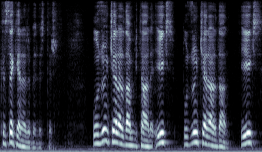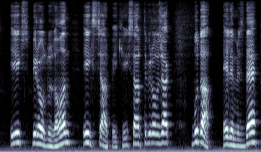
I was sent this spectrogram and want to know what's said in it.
kısa kenarı belirtir. Uzun kenardan bir tane x, uzun kenardan x, x 1 olduğu zaman x çarpı 2x artı 1 olacak. Bu da elimizde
